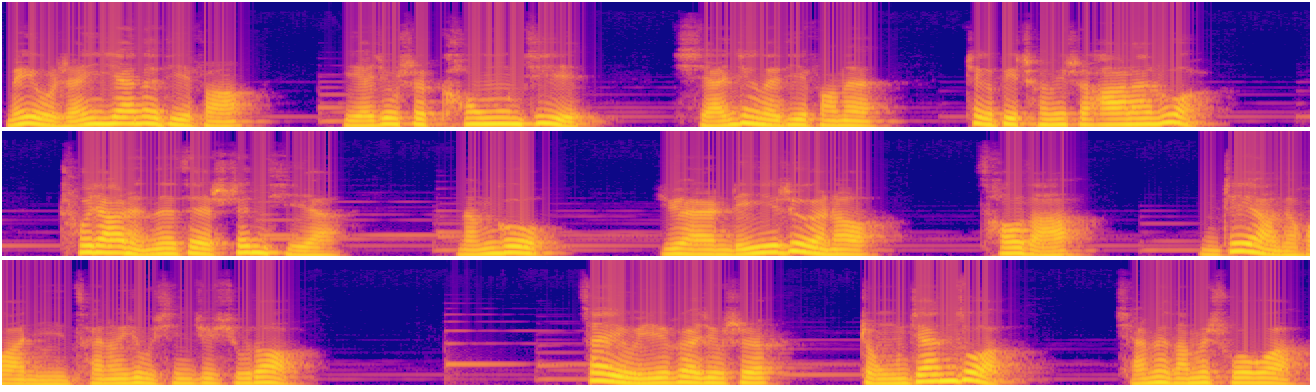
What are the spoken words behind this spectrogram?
没有人烟的地方，也就是空寂闲静的地方呢，这个被称为是阿兰若。出家人呢，在身体啊能够远离热闹嘈杂。你这样的话，你才能用心去修道。再有一个就是中间坐，前面咱们说过，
